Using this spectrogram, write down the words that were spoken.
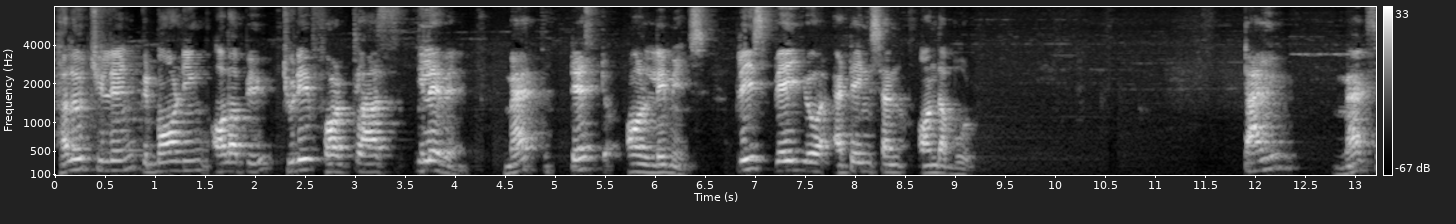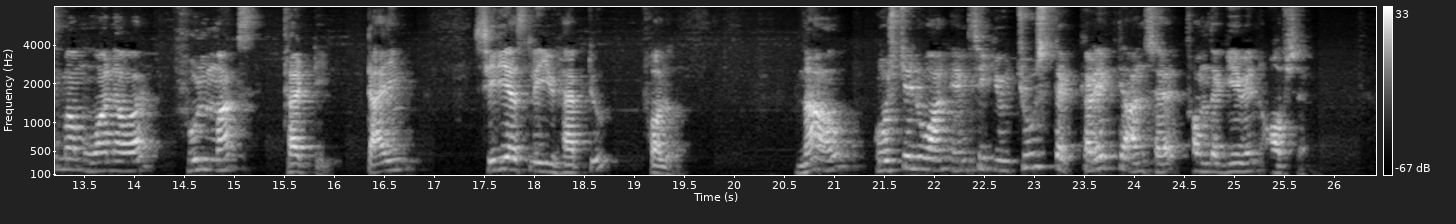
Hello children, good morning all of you. Today for class 11, math test on limits. Please pay your attention on the board. Time maximum 1 hour, full marks 30. Time seriously you have to follow. Now question 1 MCQ choose the correct answer from the given option.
